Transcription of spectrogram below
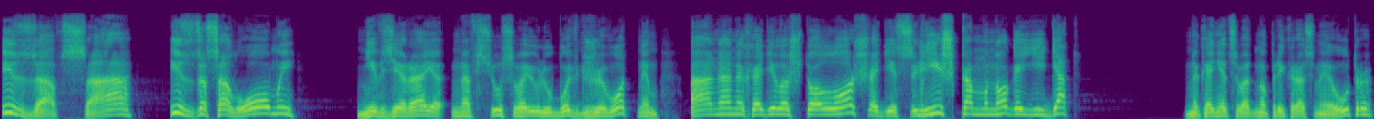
из-за овса, из-за соломы. Невзирая на всю свою любовь к животным, она находила, что лошади слишком много едят. Наконец, в одно прекрасное утро,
